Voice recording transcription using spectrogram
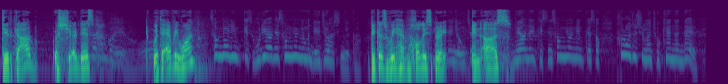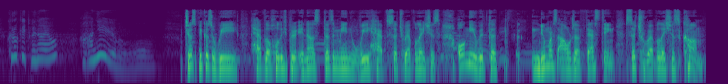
Did God share this with everyone? Because we have Holy Spirit in us. Just because we have the Holy Spirit in us doesn't mean we have such revelations. Only with the numerous hours of fasting, such revelations come.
